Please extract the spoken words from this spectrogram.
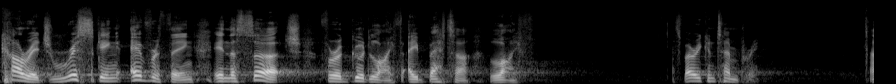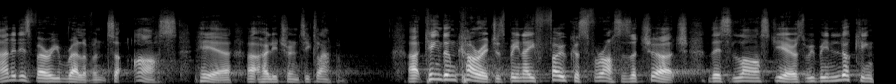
courage, risking everything in the search for a good life, a better life. It's very contemporary. And it is very relevant to us here at Holy Trinity Clapham. Uh, Kingdom Courage has been a focus for us as a church this last year as we've been looking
